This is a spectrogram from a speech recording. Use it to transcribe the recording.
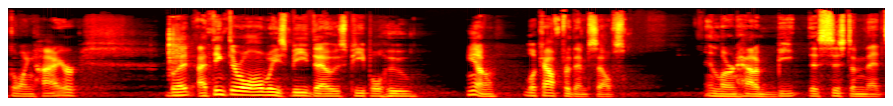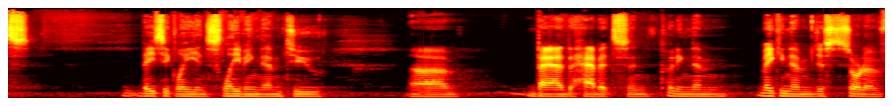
going higher. But i think there will always be those people who you know look out for themselves and learn how to beat the system that's basically enslaving them to uh, bad habits and putting them making them just sort of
